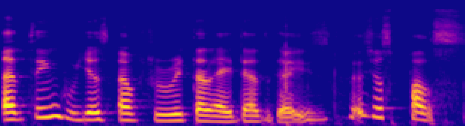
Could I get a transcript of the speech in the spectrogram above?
i think we just have to rate her like that guys. Let's just pass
